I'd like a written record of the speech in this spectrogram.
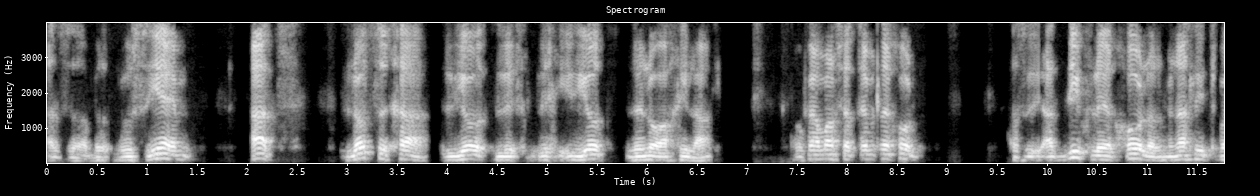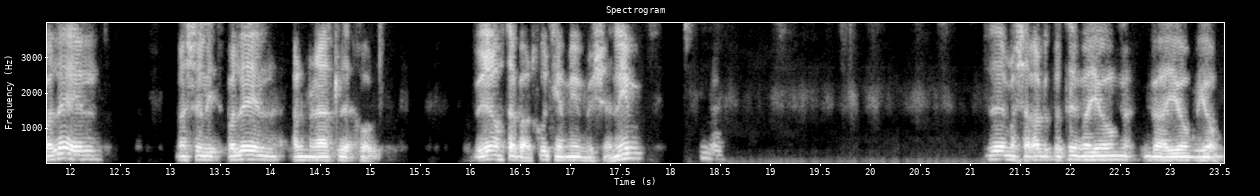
אז והוא סיים, את לא צריכה להיות, להיות ללא אכילה, הרופא אמר שאת חייבת לאכול. אז עדיף לאכול על מנת להתפלל, מאשר להתפלל על מנת לאכול. בירך אותה באריכות ימים ושנים. זה מה שהרבי כותב היום והיום יום.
